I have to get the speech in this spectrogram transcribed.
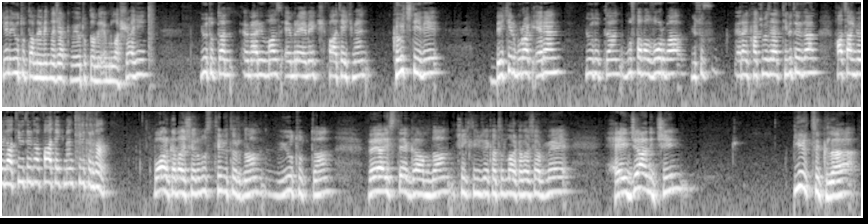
yine YouTube'dan Mehmet Nacak ve YouTube'dan da Emrullah Şahin, YouTube'dan Ömer Yılmaz, Emre Emek, Fatih Ekmen, Kılıç TV, Bekir Burak Eren, YouTube'dan Mustafa Zorba, Yusuf Eren Kaçmazer Twitter'dan, Hasan Göldağ Twitter'dan, Fatih Ekmen Twitter'dan. Bu arkadaşlarımız Twitter'dan, YouTube'dan veya Instagram'dan çekilişimize katıldı arkadaşlar ve heyecan için bir tıkla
